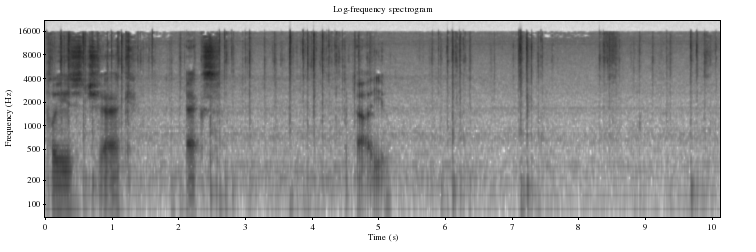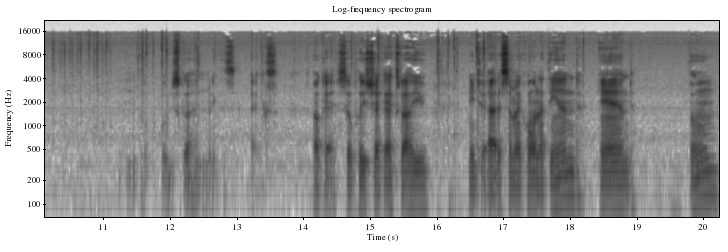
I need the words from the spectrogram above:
please check x value just go ahead and make this x. Okay, so please check x value. Need to add a semicolon at the end, and boom.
